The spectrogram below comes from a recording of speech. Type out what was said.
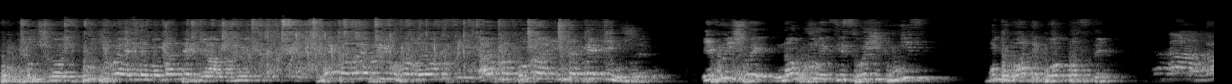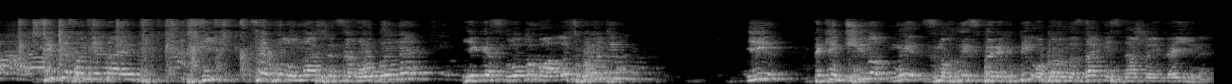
з будівельними матеріалами, металевою головою, арматура і таке інше. І вийшли на вулиці своїх міст будувати блокпости. Всі це пам'ятають? Всі. Це було наше зароблене, яке складувалось потім. І таким чином ми змогли зберегти обороноздатність нашої країни.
